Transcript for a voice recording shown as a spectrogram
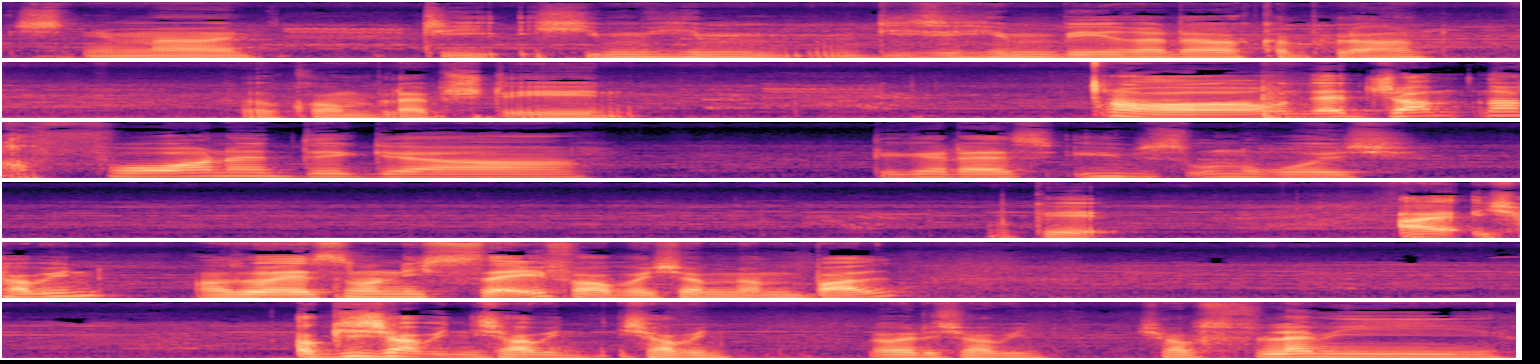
Ich nehme mal die Him Him, diese Himbeere da, kein Plan. So, komm, bleib stehen. Oh, und er jumpt nach vorne, Digga. Digga, der ist übelst unruhig. Okay, Ah, ich habe ihn. Also er ist noch nicht safe, aber ich habe am Ball. Okay, ich habe ihn, ich habe ihn, ich habe ihn. Leute, ich habe ihn. Ich habe Flemmy.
